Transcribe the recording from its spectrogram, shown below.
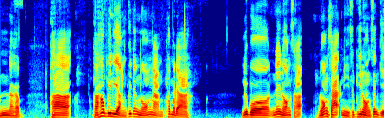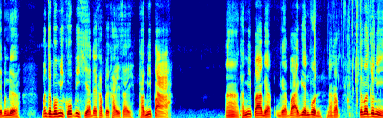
ลนะครับ ถ้าถ้าเฮาไปเลี้ยงคือจังน้องน้ำธรรมดา หรือบ่ในหนองสระ น้องสะนี่สิพี่น้องสังเกตเบิ่งเด้อมันจะบ่มีกบมีเขียดนะครับ ไปไข่ใส่ถ้ามีปลาอ่าถ้ามีปลาแบบแบบว่ายเวียนวนนะครับ แต่ว่าตัวนี้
